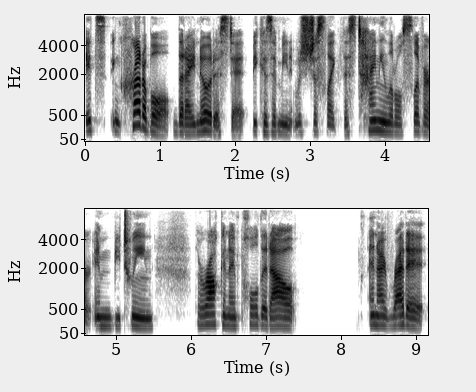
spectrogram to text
it's incredible that I noticed it because I mean, it was just like this tiny little sliver in between the rock. And I pulled it out and I read it.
